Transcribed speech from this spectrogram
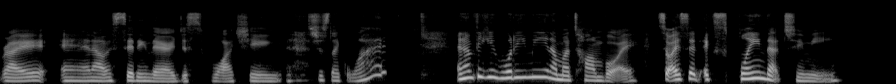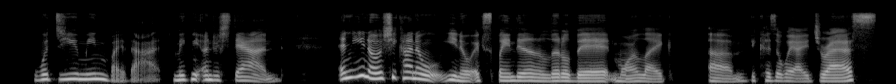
right and i was sitting there just watching and i was just like what and I'm thinking, what do you mean I'm a tomboy? So I said, explain that to me. What do you mean by that? Make me understand. And, you know, she kind of, you know, explained it a little bit more like, um, because the way I dress.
